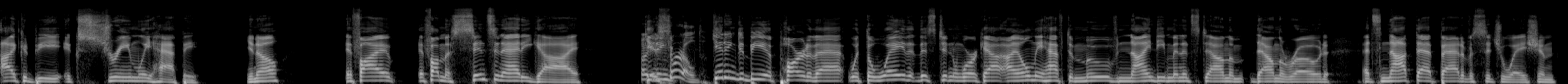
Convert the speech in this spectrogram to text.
I could be extremely happy. You know? If I if I'm a Cincinnati guy, Oh, you're thrilled. Getting to be a part of that with the way that this didn't work out, I only have to move 90 minutes down the down the road. It's not that bad of a situation.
